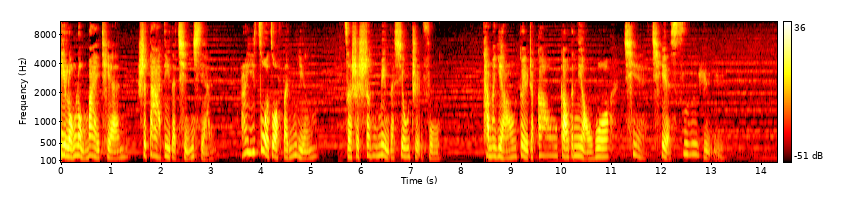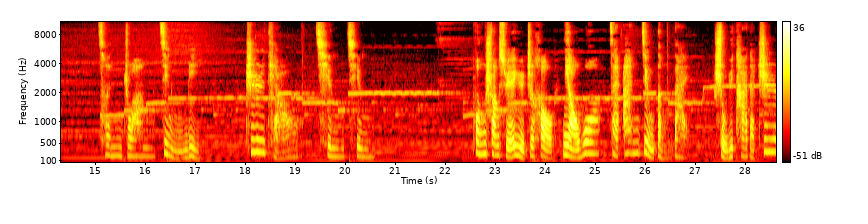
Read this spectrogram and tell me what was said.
一垄垄麦田是大地的琴弦，而一座座坟茔，则是生命的休止符。它们摇对着高高的鸟窝，窃窃私语。村庄静谧，枝条青青。风霜雪雨之后，鸟窝在安静等待。属于它的枝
